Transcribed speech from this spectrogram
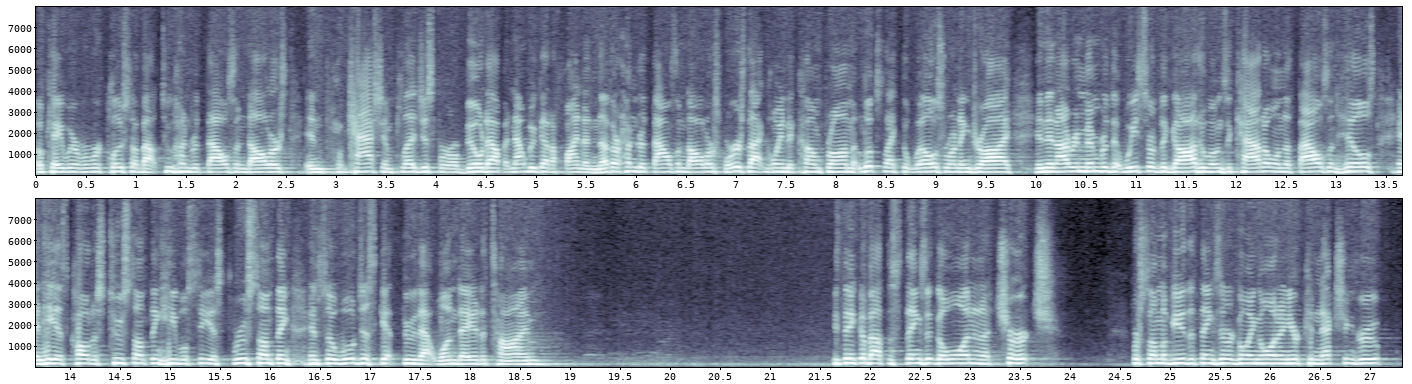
okay, we're, we're close to about $200,000 in cash and pledges for our build out, but now we've got to find another $100,000. Where's that going to come from? It looks like the well's running dry. And then I remember that we serve the God who owns the cattle on the thousand hills, and he has called us to something. He will see us through something. And so we'll just get through that one day at a time. You think about the things that go on in a church. For some of you, the things that are going on in your connection group.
